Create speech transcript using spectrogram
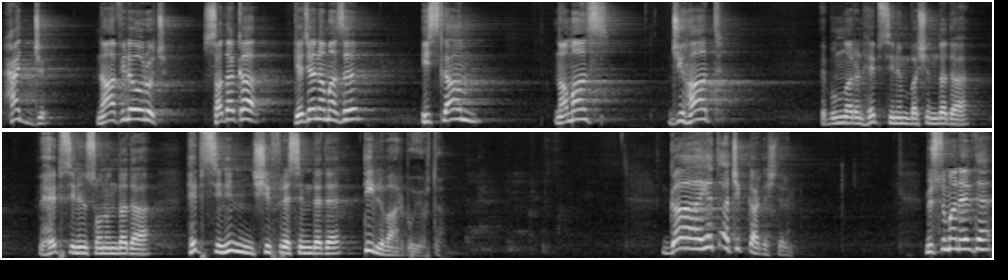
hac, nafile oruç, sadaka, gece namazı, İslam, namaz, cihat ve bunların hepsinin başında da ve hepsinin sonunda da hepsinin şifresinde de dil var buyurdu. Gayet açık kardeşlerim. Müslüman evde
